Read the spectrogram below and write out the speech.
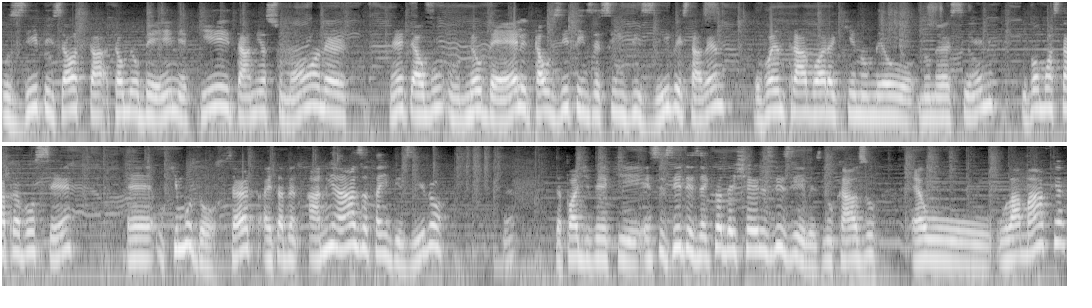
Os itens, ó, tá, tá o meu BM aqui, tá a minha Summoner, né? Tem algum, o meu DL, tá os itens assim invisíveis, tá vendo? Eu vou entrar agora aqui no meu, no meu SM e vou mostrar para você é, o que mudou, certo? Aí tá vendo? A minha asa tá invisível, né? Você pode ver que esses itens aqui eu deixei eles visíveis. No caso, é o, o La Máfia,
